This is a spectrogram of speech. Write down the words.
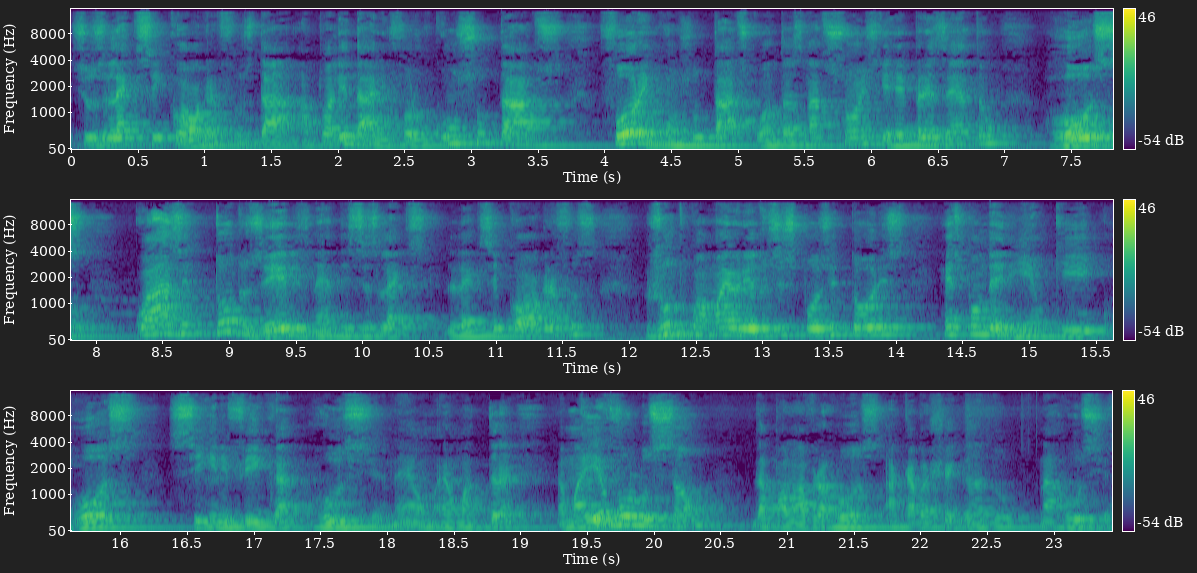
se os lexicógrafos da atualidade foram consultados forem consultados quanto às nações que representam Ros, quase todos eles, né, desses lex, lexicógrafos, junto com a maioria dos expositores, responderiam que Ros significa Rússia, né? É uma, é uma evolução da palavra Ros, acaba chegando na Rússia.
